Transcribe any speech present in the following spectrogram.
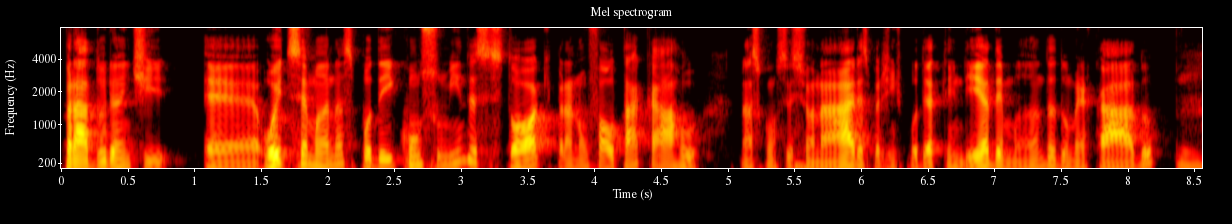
para durante é, oito semanas poder ir consumindo esse estoque, para não faltar carro nas concessionárias, para a gente poder atender a demanda do mercado, Uhum.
